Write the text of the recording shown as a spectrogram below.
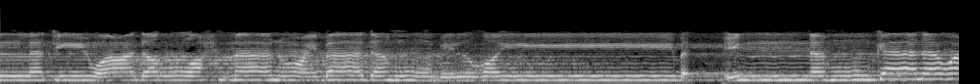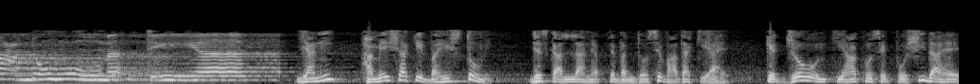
التي وعد الرحمن عباده بالغيب إنه كان وعده مأتيا یعنی ہمیشہ کی بہشتوں میں جس کا اللہ نے اپنے بندوں سے وعدہ کیا ہے کہ جو ان کی آنکھوں سے پوشیدہ ہے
